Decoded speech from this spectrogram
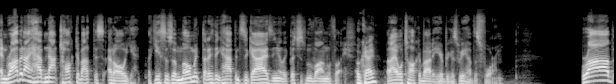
And Rob and I have not talked about this at all yet. Like, this is a moment that I think happens to guys, and you're like, let's just move on with life. Okay. But I will talk about it here because we have this forum. Rob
